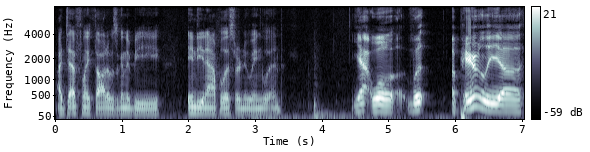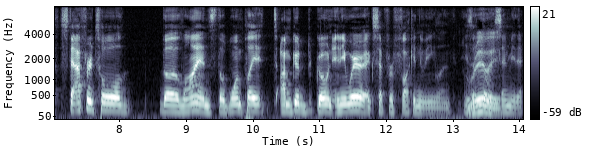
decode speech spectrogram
I definitely thought it was going to be Indianapolis or New England. Yeah, well, li- apparently uh, Stafford told the Lions the one place I'm good going anywhere except for fucking New England. He's like, Really? don't send me there.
